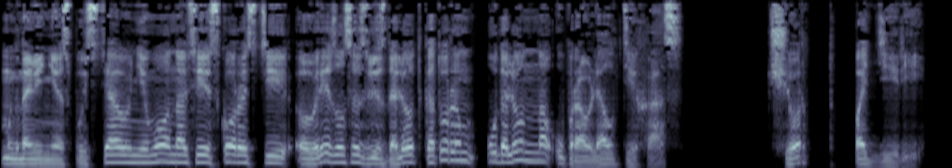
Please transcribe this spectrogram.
Мгновение спустя у него на всей скорости врезался звездолет, которым удаленно управлял Техас. Черт подери.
